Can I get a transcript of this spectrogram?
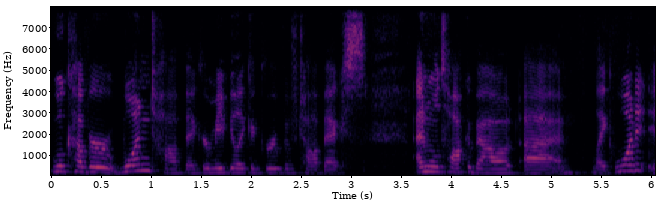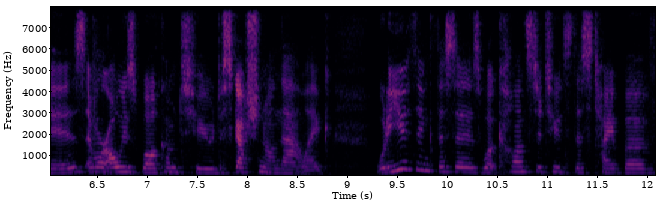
will cover one topic or maybe like a group of topics and we'll talk about uh, like what it is and we're always welcome to discussion on that like what do you think this is? What constitutes this type of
